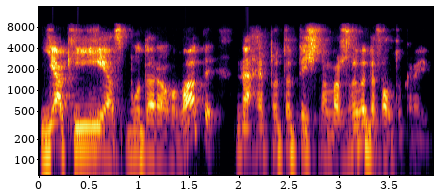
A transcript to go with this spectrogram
як ЄС буде реагувати на гіпотетично можливий дефолт України.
